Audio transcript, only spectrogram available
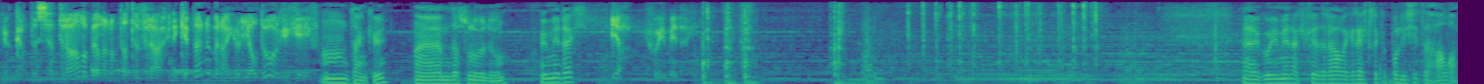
U kan de centrale bellen om dat te vragen. Ik heb dat nummer aan jullie al doorgegeven. Mm, dank u. Eh, dat zullen we doen. Goedemiddag. Ja, goedemiddag. Eh, goedemiddag, federale gerechtelijke politie te Halle.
